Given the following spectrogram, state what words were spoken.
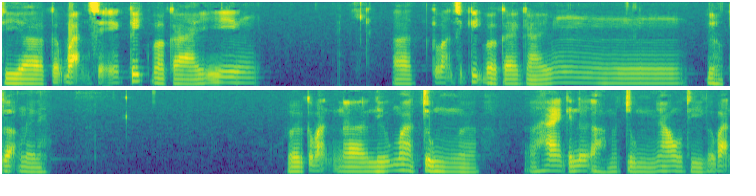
Thì uh, các bạn sẽ kích vào cái uh, các bạn sẽ kích vào cái cái biểu tượng này này rồi các bạn à, nếu mà trùng à, hai cái nơi ở mà trùng nhau thì các bạn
